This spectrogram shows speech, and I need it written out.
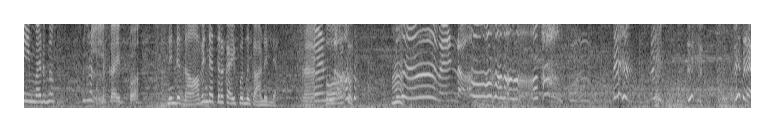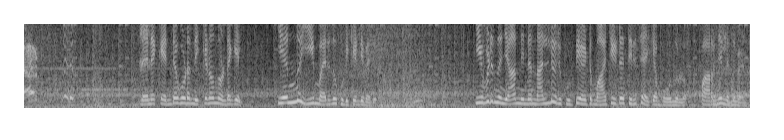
ഈ മരുന്ന് നല്ല കയ്പ. നിന്റെ നാവിന്റെ അത്ര കയ്പൊന്നും കാണില്ല. വേണ്ട. നിനക്ക് എന്റെ കൂടെ നിക്കണമെന്നുണ്ടെങ്കിൽ എന്നും ഈ മരുന്ന് കുടിക്കേണ്ടി വരും. ഇവിടുന്ന് ഞാൻ നിന്നെ നല്ലൊരു കുട്ടിയായിട്ട് മാറ്റിയിട്ടേ തിരിച്ചയക്കാൻ പോകുന്നുള്ളൂ. പറഞ്ഞില്ലെന്ന് വേണ്ട.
